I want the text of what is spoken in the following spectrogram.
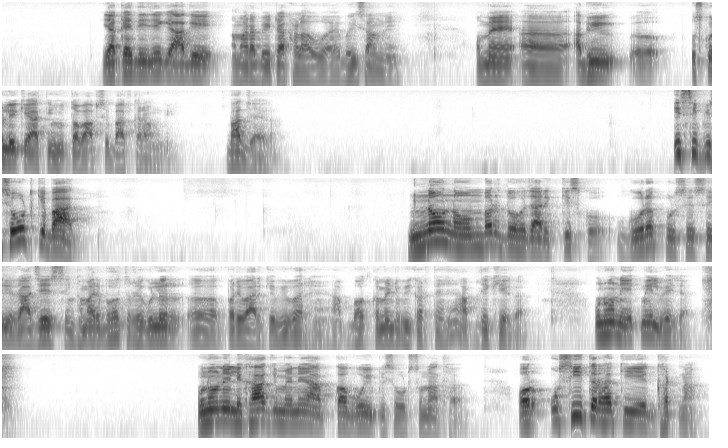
या कह दीजिए कि आगे हमारा बेटा खड़ा हुआ है, भाई सामने और मैं अभी उसको लेके आती हूँ, तब आपसे बात कराऊँगी। भाग जाएगा। इस एपिसोड के बाद 9 नवंबर 2021 को गोरखपुर से श्री राजेश सिंह, हमारे बहुत रेगुलर परिवार के व्यूवर हैं, आप बहुत कमेंट भी करते हैं, आप देखिएगा। उन्होंने एक मेल भेजा। उन्होंने लिखा कि मैंने आपका वो एपिसोड सुना था। और उसी तरह की एक घटना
